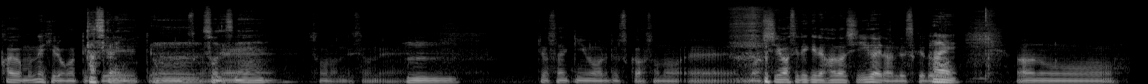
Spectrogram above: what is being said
会話もね広がってきて確かにって思うんですけどうんそうですね。そうなんですよね、うん。じゃあ最近はあれですかその、えーまあ、幸せ的な話以外なんですけど、はい。あのー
